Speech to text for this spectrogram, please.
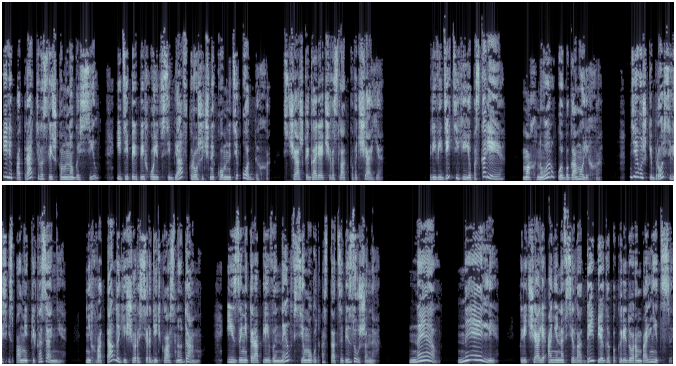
Или потратила слишком много сил и теперь приходит в себя в крошечной комнате отдыха с чашкой горячего сладкого чая. «Приведите ее поскорее», Махнула рукой богомолиха. Девушки бросились исполнять приказания. Не хватало еще рассердить классную даму. из-за неторопливой Нел все могут остаться без ужина. «Нел! Нелли!» — кричали они на все лады, бегая по коридорам больницы.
